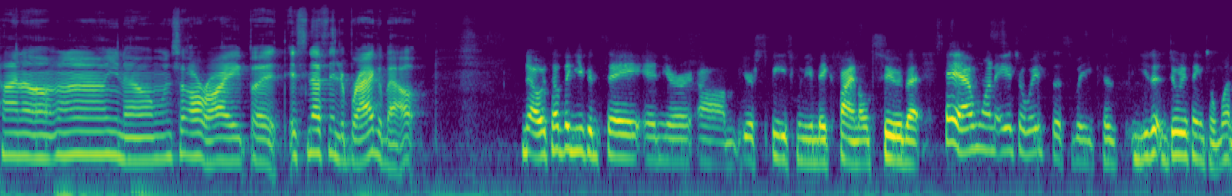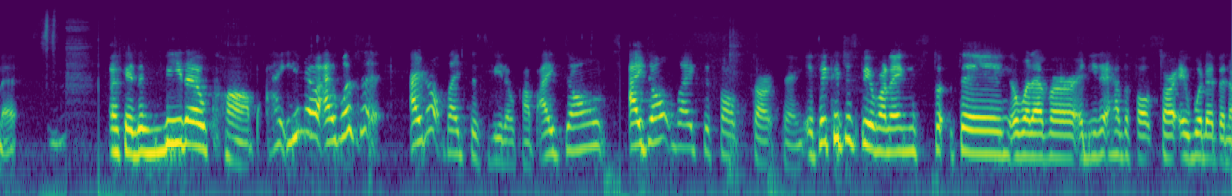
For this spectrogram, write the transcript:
kind of, uh, you know, it's all right, but it's nothing to brag about. No, it's something you can say in your um, your speech when you make final two that hey, I won HOH this week because you didn't do anything to win it. Okay, the veto comp. I you know I wasn't. I don't like this veto comp. I don't. I don't like the false start thing. If it could just be a running thing or whatever, and you didn't have the false start, it would have been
